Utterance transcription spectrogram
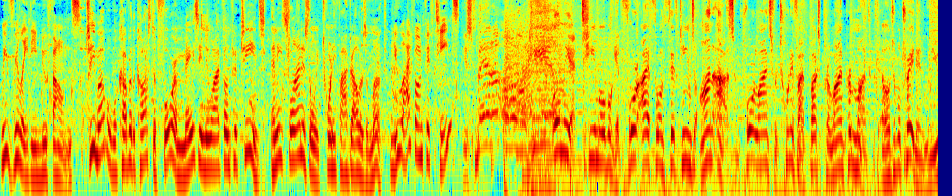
We really need new phones. T-Mobile will cover the cost of four amazing new iPhone 15s, and each line is only $25 a month. New iPhone 15s? Only at T-Mobile get four iPhone 15s on us and four lines for 25 bucks per line per month with eligible trade-in when you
